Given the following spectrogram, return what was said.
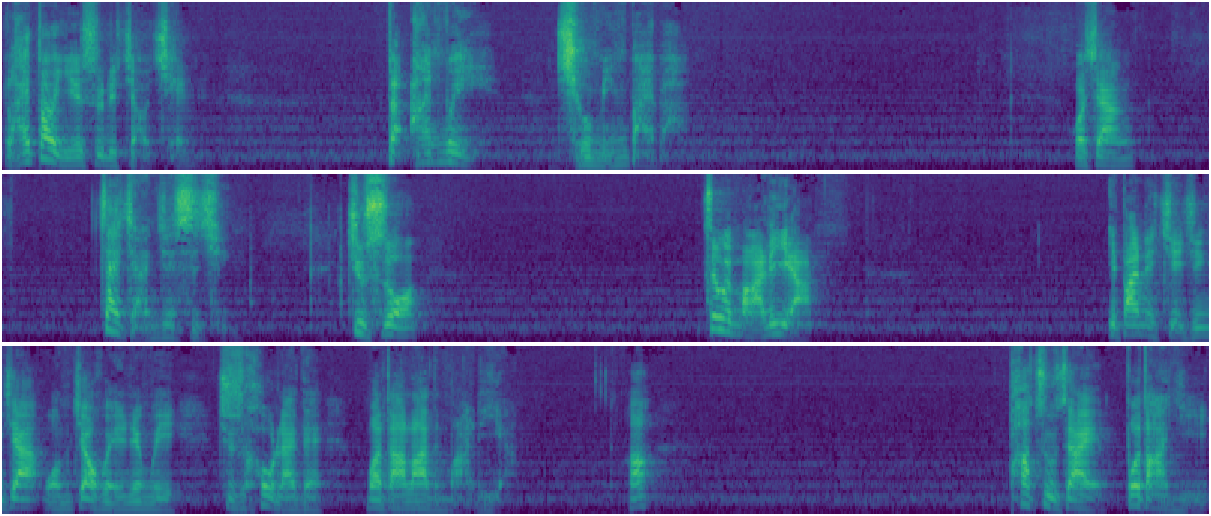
来到耶稣的脚前，的安慰，求明白吧。我想。再讲一件事情，就是说，这位玛利亚，一般的解经家，我们教会认为就是后来的莫达拉的玛利亚，啊，他住在波达尼。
